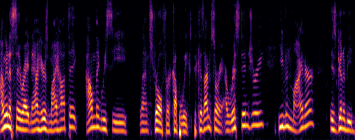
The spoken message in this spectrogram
I'm going to say right now, here's my hot take. I don't think we see Lance Stroll for a couple weeks because I'm sorry, a wrist injury, even minor, is going to be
